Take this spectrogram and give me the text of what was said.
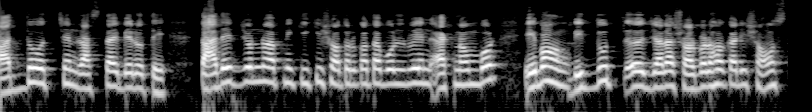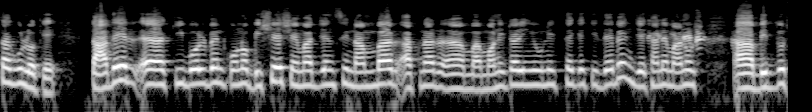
বাধ্য হচ্ছেন রাস্তায় বেরোতে তাদের জন্য আপনি কি কি সতর্কতা বলবেন? এক নম্বর এবং বিদ্যুৎ যারা সরবরাহকারী সংস্থাগুলোকে তাদের কি বলবেন? কোনো বিশেষ এমার্জেন্সি নাম্বার আপনার মনিটরিং ইউনিট থেকে কি দেবেন? যেখানে মানুষ বিদ্যুৎ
